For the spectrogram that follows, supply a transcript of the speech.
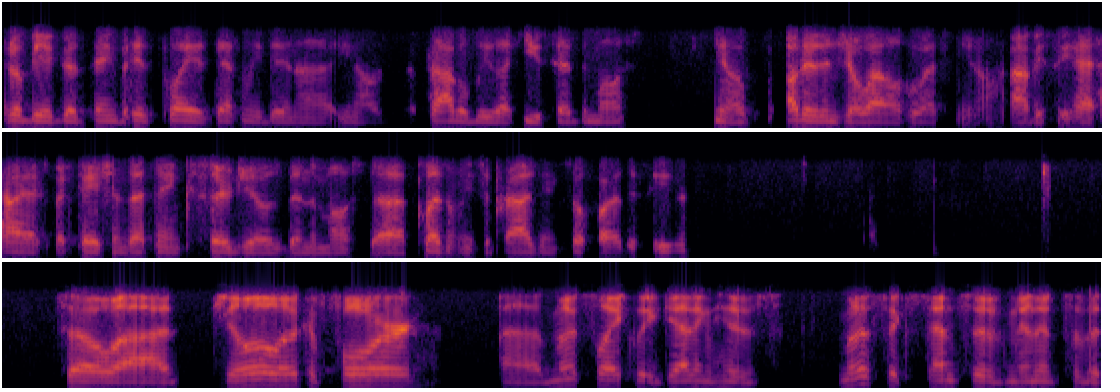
it'll be a good thing. But his play has definitely been uh you know probably like you said the most you know, other than Joel, who has, you know, obviously had high expectations, I think Sergio has been the most uh, pleasantly surprising so far this season. So uh, Jahlil Okafor, uh, most likely getting his most extensive minutes of the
